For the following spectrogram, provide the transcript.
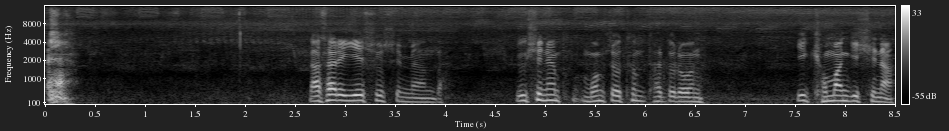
나사렛 예수 그리스도 명한다. 육신의 몸속 틈타 들어온 이 교만 귀신아,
